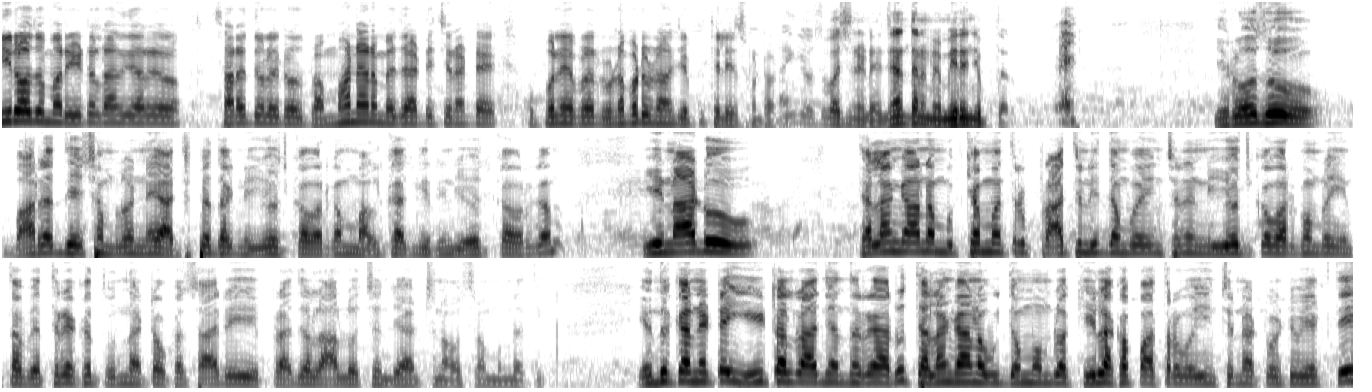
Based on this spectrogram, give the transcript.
ఈ రోజు మరి ఈటల రాజు గారు సారథ్యంలో ఈరోజు బ్రహ్మాండమైన మెజార్టీ ఇచ్చినట్టే ఉపని రుణపడి ఉన్నామని చెప్పి యూ సుభాష్ రెడ్డి జనతన్ గారు మీరేం చెప్తారు? ఈరోజు భారతదేశంలోనే అతిపెద్ద నియోజకవర్గం మల్కాజ్గిరి నియోజకవర్గం. ఈనాడు తెలంగాణ ముఖ్యమంత్రి ప్రాతినిధ్యం వహించిన నియోజకవర్గంలో ఇంత వ్యతిరేకత ఉందంటే ఒకసారి ప్రజలు ఆలోచన చేయాల్సిన అవసరం ఉన్నది. ఎందుకనంటే ఈటల రాజేందర్ గారు తెలంగాణ ఉద్యమంలో కీలక పాత్ర వహించినటువంటి వ్యక్తి.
